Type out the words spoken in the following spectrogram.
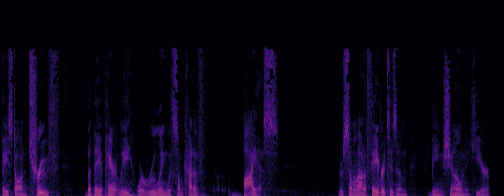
based on truth, but they apparently were ruling with some kind of bias. There was some amount of favoritism being shown here.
